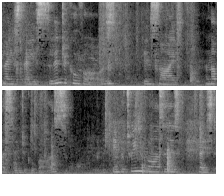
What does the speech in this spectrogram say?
placed a cylindrical vase inside another cylindrical vase. In between the vases placed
